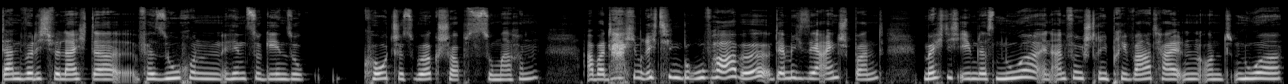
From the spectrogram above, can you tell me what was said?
dann würde ich vielleicht da versuchen hinzugehen, so Coaches, Workshops zu machen. Aber da ich einen richtigen Beruf habe, der mich sehr einspannt, möchte ich eben das nur in Anführungsstrichen privat halten und nur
